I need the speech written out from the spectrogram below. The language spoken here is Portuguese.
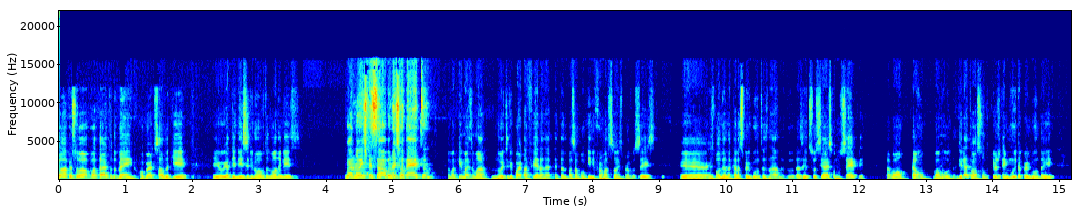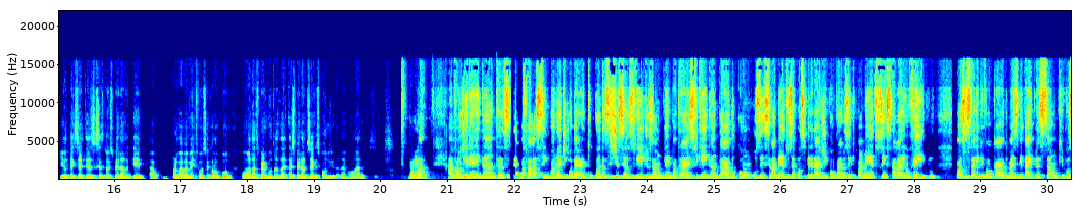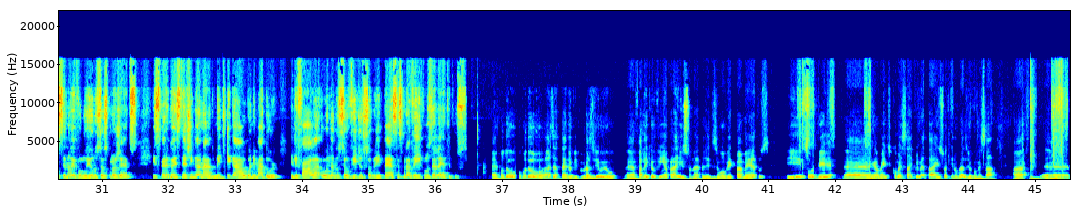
Olá, pessoal. Boa tarde, tudo bem? Roberto Saldo aqui. Eu e a Denise de novo. Tudo bom, Denise? Boa noite, pessoal. Boa noite, Roberto. Estamos aqui mais uma noite de quarta-feira, né? Tentando passar um pouquinho de informações para vocês, é, respondendo aquelas perguntas né, das redes sociais, como sempre, tá bom? Então, vamos direto ao assunto, porque hoje tem muita pergunta aí, e eu tenho certeza que vocês estão esperando que, ah, provavelmente, você colocou uma das perguntas lá e está esperando ser respondida, né? Vamos lá? Vamos lá. A Valdirene Dantas, ela fala assim: Boa noite, Roberto. Quando assisti seus vídeos há um tempo atrás, fiquei encantado com os ensinamentos e a possibilidade de comprar os equipamentos e instalar em um veículo. Posso estar equivocado, mas me dá a impressão que você não evoluiu nos seus projetos. Espero que eu esteja enganado. Me diga algo animador. Ele fala, olhando seu vídeo sobre peças para veículos elétricos. É, quando, eu, quando eu, antes até de eu vir para o Brasil, eu é, falei que eu vinha para isso, né? Para a gente desenvolver equipamentos e poder é, realmente começar a implementar isso aqui no Brasil, começar a é,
